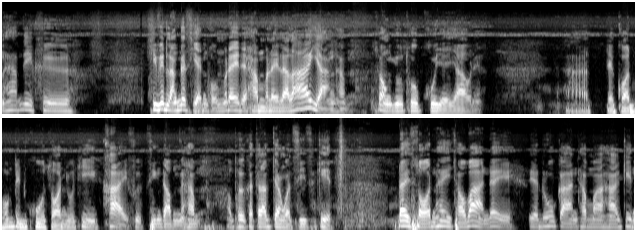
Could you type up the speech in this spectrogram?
นะครับ นี่คือชีวิตหลังเกษียณผมไม่ได้แต่ทำอะไรหลายๆอย่างครับ ช่อง YouTube คุยยาวเนี่ย แต่ก่อนผมเป็นครูสอนอยู่ที่ค่ายฝึกสิงดำนะครับอำเภอกระตรักจังหวัดศรีสะเกษได้สอนให้ชาวบ้านได้เรียนรู้การทำมาหากิน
